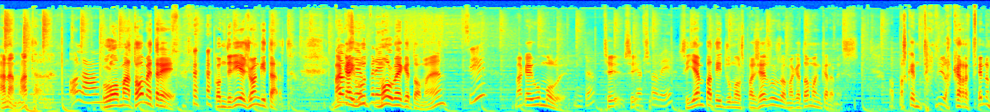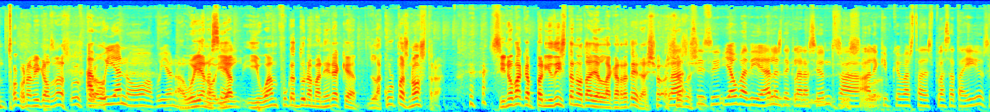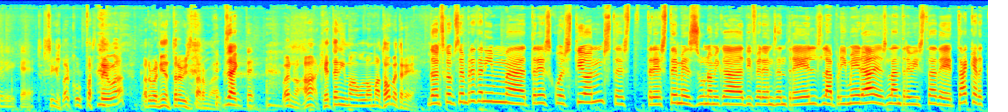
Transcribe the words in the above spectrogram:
Anna Mata. Hola. L'homatòmetre, com diria Joan Guitart. M'ha caigut sempre. molt bé aquest home, eh? Sí? M'ha caigut molt bé. Mira, Sí, sí, ja sí. està bé. Si ja hem patit amb els pagesos, amb aquest home encara més. El pas que em talli la carretera em toca una mica els nassos, però... Avui ja no, avui ja no. Avui ja no. I, ha. I ho ha enfocat d'una manera que la culpa és nostra. Si no va cap periodista, no tallen la carretera. Això, Clar, això és així. sí, sí, ja ho va dir, eh, les declaracions Sí, a, sí, a ho- l'equip que va estar desplaçat ahir, o sigui que... O sigui, la culpa és teva per venir a entrevistar-me. Exacte. Bueno, home, què tenim a l'homatòmetre? Doncs, com sempre, tenim eh, tres qüestions, tres, tres temes una mica diferents entre ells. La primera és l'entrevista de Tucker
